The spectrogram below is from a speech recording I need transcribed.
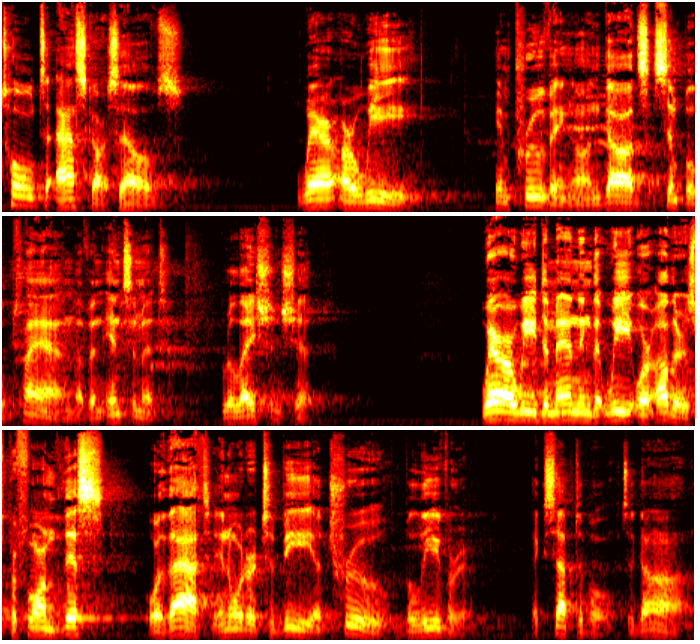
told to ask ourselves where are we improving on God's simple plan of an intimate relationship? Where are we demanding that we or others perform this or that in order to be a true believer, acceptable to God?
